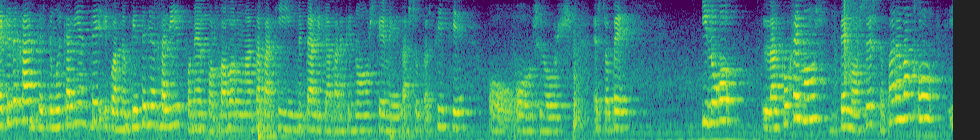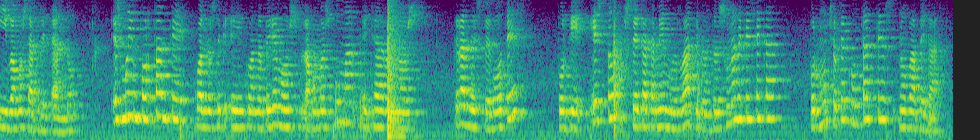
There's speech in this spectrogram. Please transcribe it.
hay que dejar que esté muy caliente y cuando empiece ya a salir poner por favor una tapa aquí metálica para que no os queme la superficie o, se os estropee. Y luego la cogemos, metemos esto para abajo y vamos apretando. Es muy importante cuando, eh, cuando peguemos la goma espuma echar unos grandes pegotes porque esto seca también muy rápido. Entonces una vez que seca, por mucho que contactes, no va a pegar.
